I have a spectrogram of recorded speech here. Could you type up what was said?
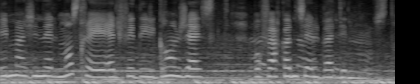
imaginer le monstre et elle fait des grands gestes pour faire comme si elle battait le monstre.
